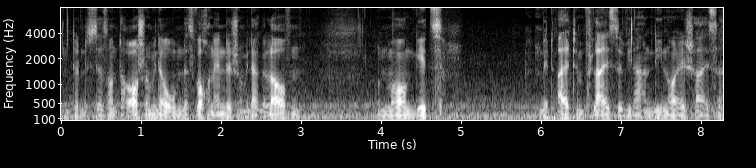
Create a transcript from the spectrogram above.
Und dann ist der Sonntag auch schon wieder oben, das Wochenende schon wieder gelaufen. Und morgen geht's mit altem Fleiße wieder an die neue Scheiße.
